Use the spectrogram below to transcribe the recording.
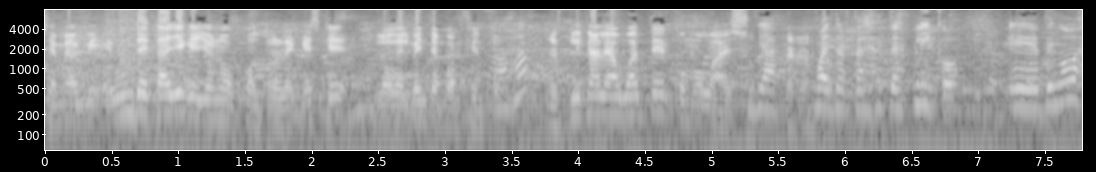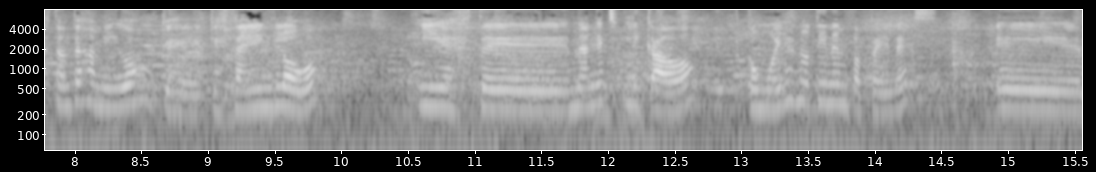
se me olvidó un detalle que yo no controlé, que es que lo del 20%. Ajá. Explícale a Walter cómo va eso. Ya, Pero- Walter, te, te explico. Eh, tengo bastantes amigos que, que están en Globo y este, me han explicado, como ellos no tienen papeles, eh,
